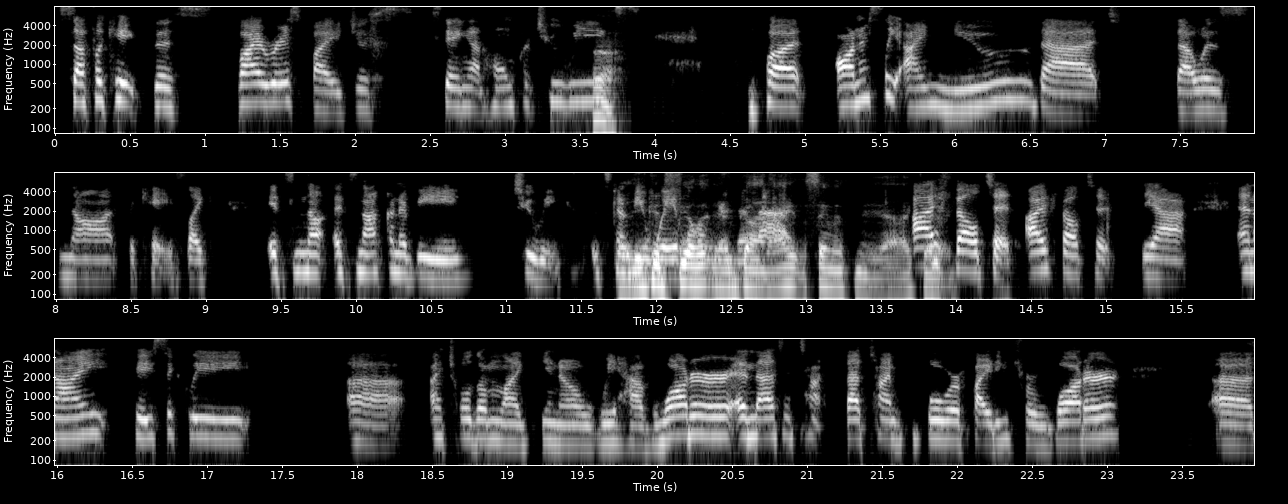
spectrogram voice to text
suffocate this virus by just staying at home for two weeks. Yeah. But honestly, I knew that that was not the case. Like it's not it's not going to be two weeks. It's going to yeah, be way feel longer it in your than gut. that. I, same with me. Yeah, I, I felt it. I felt it. Yeah, and I basically uh, I told them like you know we have water, and that's a time that time people were fighting for water, uh,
